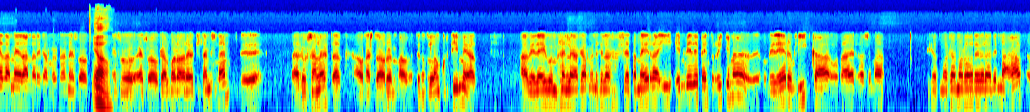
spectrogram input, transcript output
eða með annari fjármögnun eins og, og, fjármögnar hefur til dæmis nefnt. Það er hugsanlegt að á næstu árum, á, þetta er náttúrulega langur tími að að við eigum hreinlega fjármunni til að setja meira í innviði beintur ríkina og við erum líka og það er það sem að hérna, fjármáraður er verið að vinna af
